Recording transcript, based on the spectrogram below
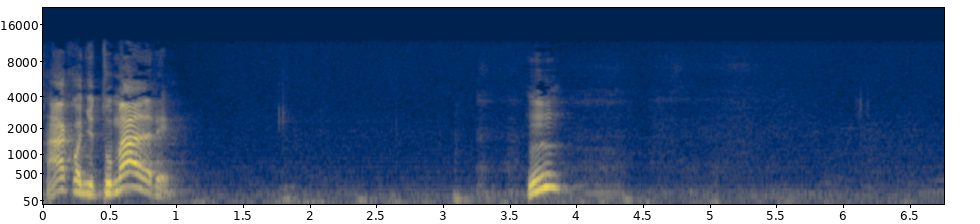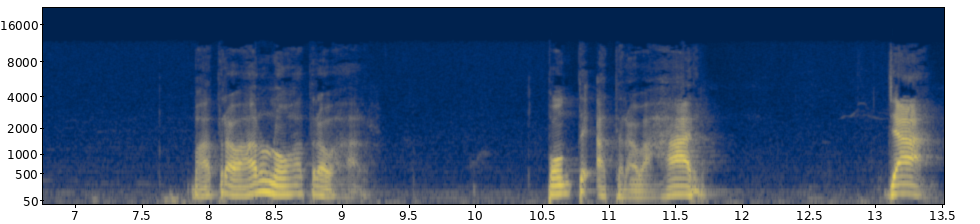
Ah, coño, tu madre. ¿Mm? ¿Vas a trabajar o no vas a trabajar? Ponte a trabajar. Ya.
